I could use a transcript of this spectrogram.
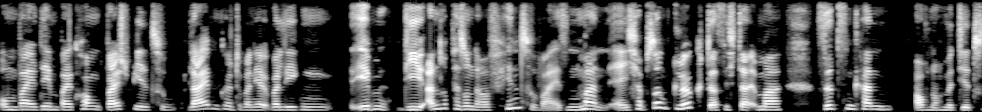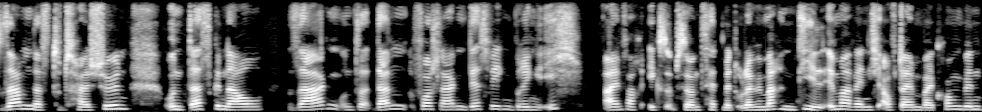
um bei dem Balkonbeispiel zu bleiben, könnte man ja überlegen, eben die andere Person darauf hinzuweisen, Mann, ey, ich habe so ein Glück, dass ich da immer sitzen kann auch noch mit dir zusammen, das ist total schön. Und das genau sagen und dann vorschlagen, deswegen bringe ich einfach XYZ mit oder wir machen einen Deal. Immer wenn ich auf deinem Balkon bin,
